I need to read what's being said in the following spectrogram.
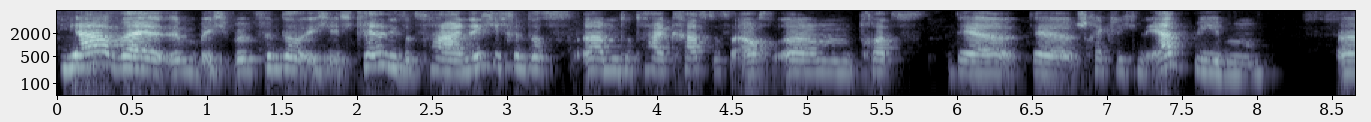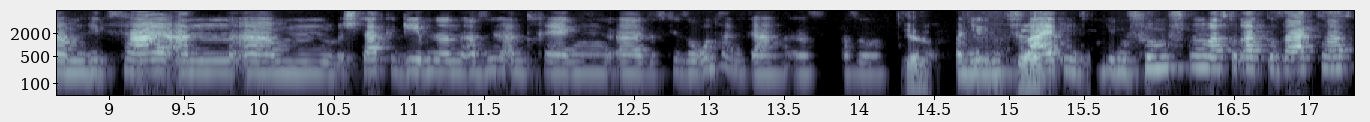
Ja, weil ähm, ich finde, ich, ich kenne diese Zahlen nicht. Ich finde das ähm, total krass, dass auch ähm, trotz der, der schrecklichen Erdbeben ähm, die Zahl an ähm, stattgegebenen Asylanträgen, äh, dass die so runtergegangen ist. Also ja. von jedem zweiten ja. jedem fünften, was du gerade gesagt hast,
